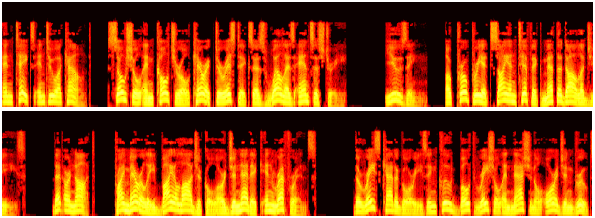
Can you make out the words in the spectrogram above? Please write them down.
and takes into account social and cultural characteristics as well as ancestry using appropriate scientific methodologies that are not primarily biological or genetic in reference. The race categories include both racial and national origin groups.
